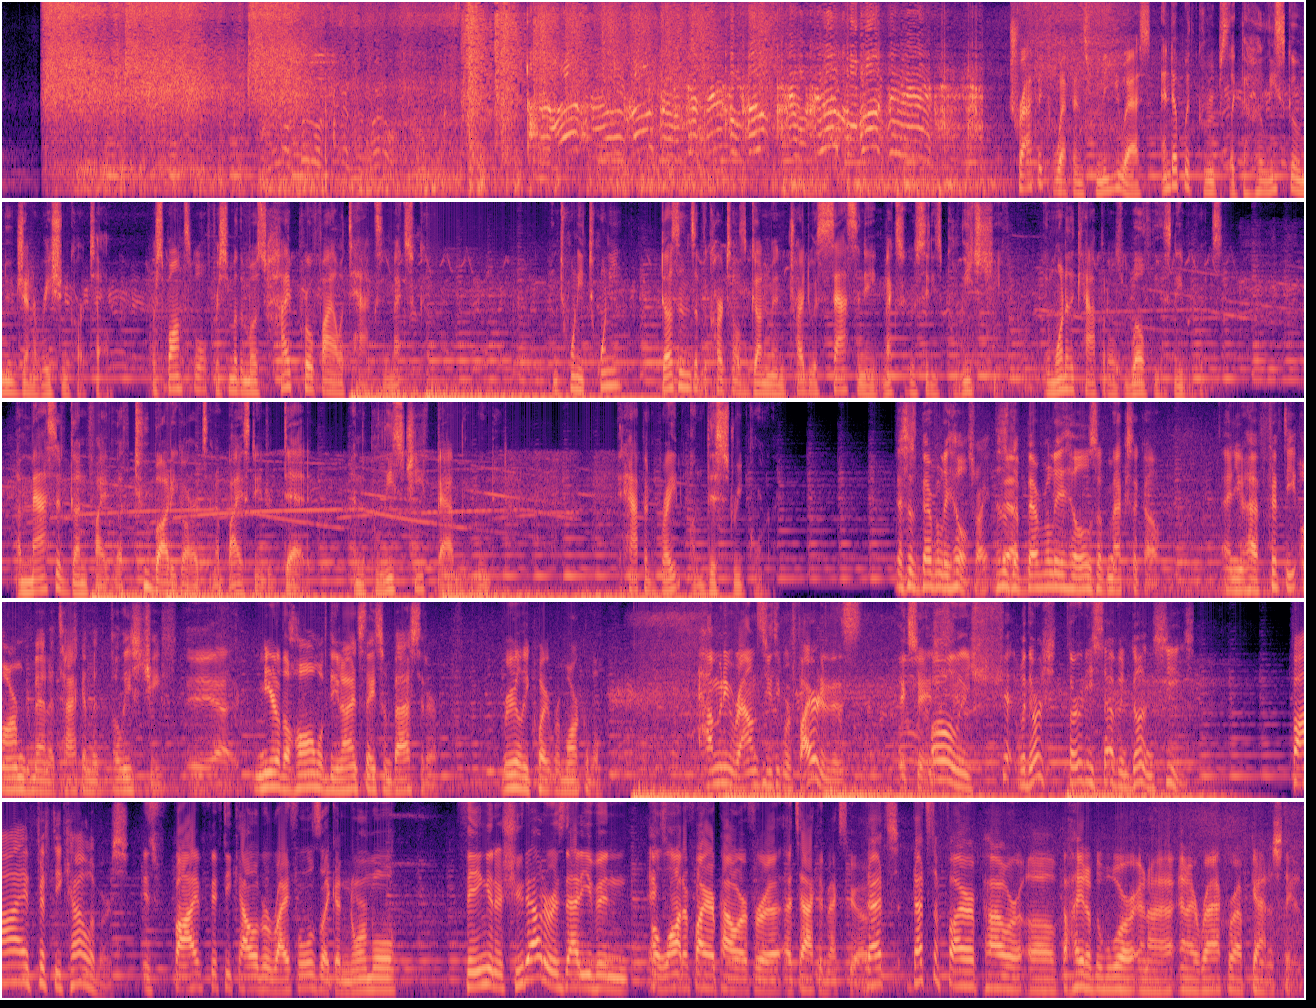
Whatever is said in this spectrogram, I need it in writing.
Trafficked weapons from the US end up with groups like the Jalisco New Generation Cartel, responsible for some of the most high profile attacks in Mexico. In 2020, dozens of the cartel's gunmen tried to assassinate Mexico City's police chief in one of the capital's wealthiest neighborhoods. A massive gunfight left two bodyguards and a bystander dead, and the police chief badly wounded. It happened right on this street corner. This is Beverly Hills, right? This is the Beverly Hills of Mexico. And you have 50 armed men attacking the police chief Yeah. near the home of the United States ambassador. Really quite remarkable. How many rounds do you think were fired in this exchange? Holy shit. Well, there's 37 guns seized. Five 50 calibers. Is 550 caliber rifles like a normal thing in a shootout, or is that even a lot of firepower for an attack in Mexico? That's that's the firepower of the height of the war in, uh, in Iraq or Afghanistan.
